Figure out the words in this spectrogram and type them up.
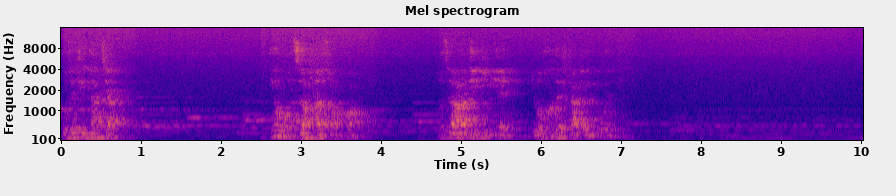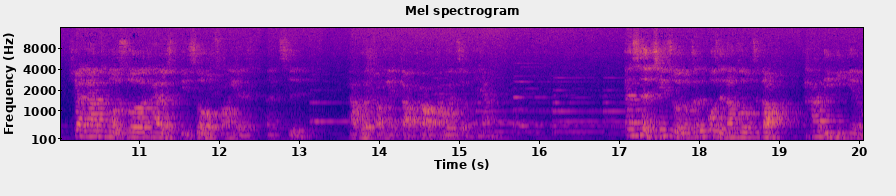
我就听他讲，因为我知道他的状况，我知道他灵里面有很大的一个问题。虽然他跟我说他有你受方言恩赐，他会方言祷告，他会怎么样？但是很清楚的，从这个过程当中知道他灵里面有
